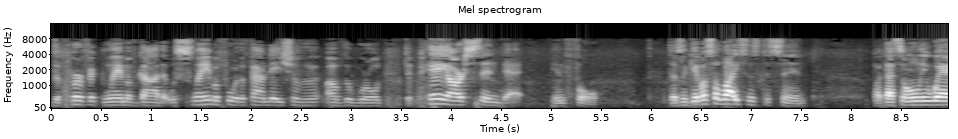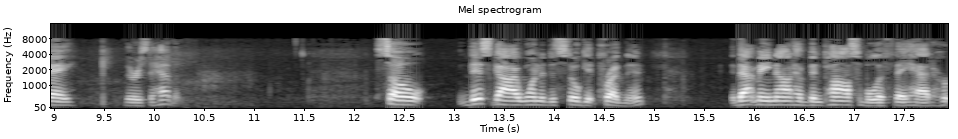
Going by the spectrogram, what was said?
the, perfect Lamb of God that was slain before the foundation of the, of the world to pay our sin debt in full. Doesn't give us a license to sin, but that's the only way there is to heaven. So, this guy wanted to still get pregnant. That may not have been possible if they had her,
